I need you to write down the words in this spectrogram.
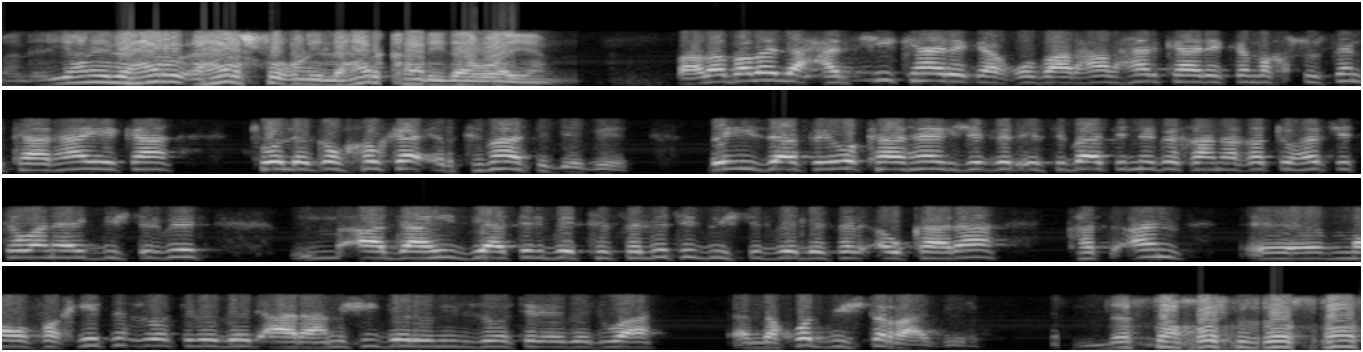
من یانی لە هەر هەر شوغلی لە هەر کاریدا وایەم. بەڵێ بەڵێ لە هەرچی کارێکا خۆ بارحاڵ هەر کارێکە مەخسوسەن کارهایەکا تۆ لەگەڵ خەڵکا ئیرتباتت یەبێ بە ئیزافەی وە کارهایەکیش گەر ئیرتباتت نەبێ خاناخا تۆ هەرچی تەوانایت بیشتر بێت ئاگاهی زیاتر بێت تەسەلوتی بیشتر بێت لەسەر ئەو کارە قەتئەن مۆفەقیتت زۆرتر بێت ئارامشی دەرونی زۆرتر ئەبێت وە لە خۆت بیشتر ڕازی دەستتان خۆش بێت زۆر سپاس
